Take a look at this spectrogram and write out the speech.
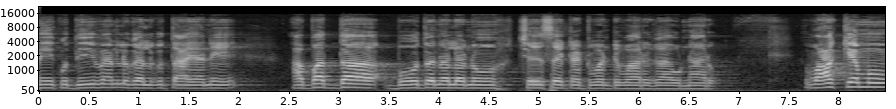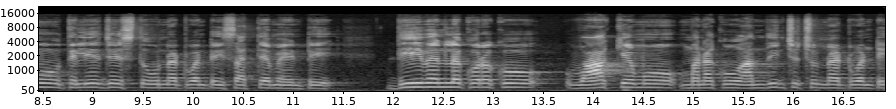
మీకు దీవెనలు కలుగుతాయని అబద్ధ బోధనలను చేసేటటువంటి వారుగా ఉన్నారు. వాక్యము తెలియజేస్తూ ఉన్నటువంటి సత్యం ఏంటి దీవెన్ల కొరకు వాక్యము మనకు అందించుచున్నటువంటి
